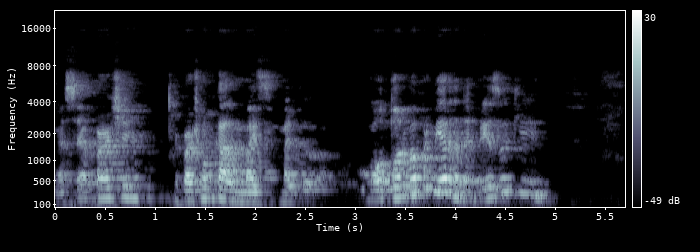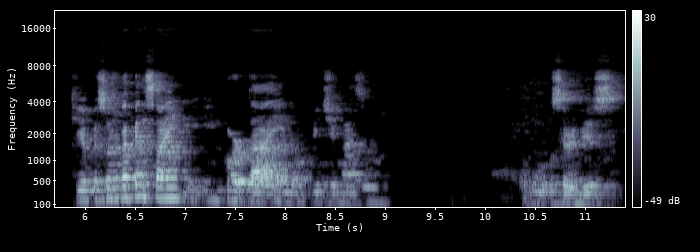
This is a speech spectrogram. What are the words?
Essa é a parte, a parte complicada, mas, mas o autônomo é o primeiro né, da empresa que, que a pessoa já vai pensar em, em cortar e não pedir mais o, o, o, serviço.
